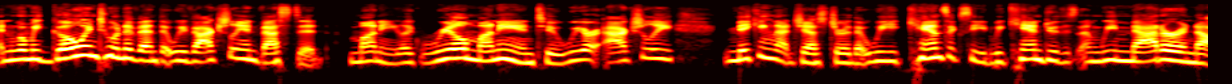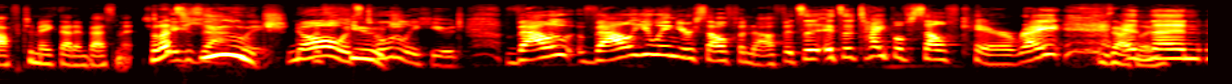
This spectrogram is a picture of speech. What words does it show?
And when we go into an event that we've actually invested money, like real money into, we are actually making that gesture that we can succeed, we can do this, and we matter enough to make that investment. So that's exactly. huge. No, that's it's huge. totally huge. Value valuing yourself enough. It's a it's a type of self care, right? Exactly. And then,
